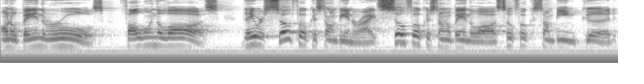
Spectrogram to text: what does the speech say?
on obeying the rules, following the laws. They were so focused on being right, so focused on obeying the laws, so focused on being good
